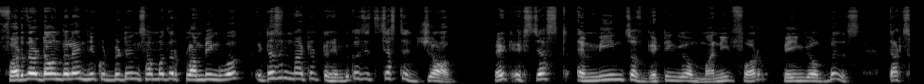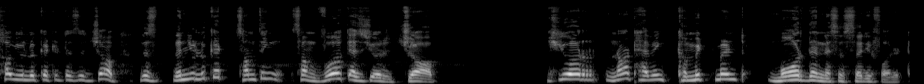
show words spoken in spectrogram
further down the line he could be doing some other plumbing work. It doesn't matter to him because it's just a job right? It's just a means of getting your money for paying your bills. That's how you look at it as a job. This when you look at something some work as your job you're not having commitment more than necessary for it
